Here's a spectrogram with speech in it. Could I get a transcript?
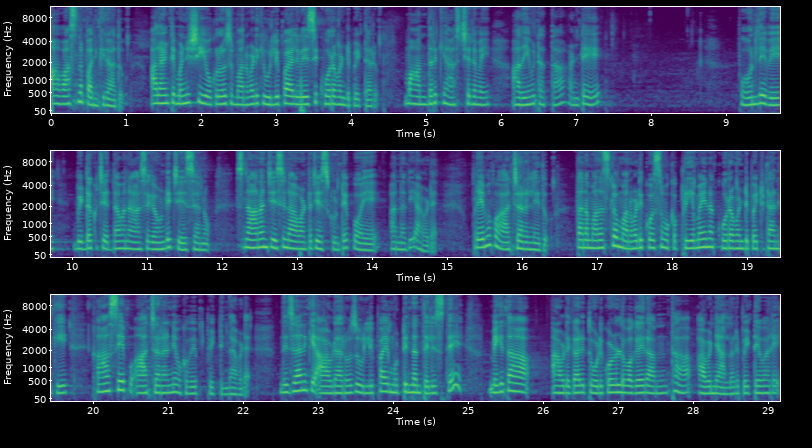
ఆ వాసన పనికిరాదు. అలాంటి మనిషి ఒకరోజు మనవడికి ఉల్లిపాయలు వేసి కూర వండి పెట్టారు. మా అందరికీ ఆశ్చర్యమై అదేమిటత్తా? అంటే పోన్లేవే బిడ్డకు చేద్దామని ఆశగా ఉండి చేశాను. స్నానం చేసి నా వంట చేసుకుంటే పోయే అన్నది ఆవిడ. ప్రేమకు ఆచారం లేదు. తన మనసులో మనవడి కోసం ఒక ప్రియమైన కూర వండి పెట్టడానికి కాసేపు ఆచారాన్ని ఒకవైపు పెట్టింది ఆవిడ. నిజానికి ఆవిడ ఆ రోజు ఉల్లిపాయ ముట్టిందని తెలిస్తే మిగతా ఆవిడ గారి తోడికోడళ్ళు వగైరా అంతా ఆవిడ్ని అల్లరి పెట్టేవారే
